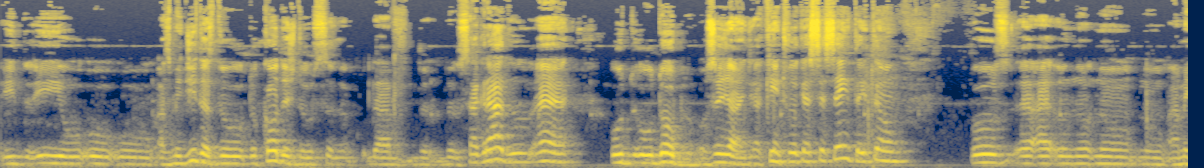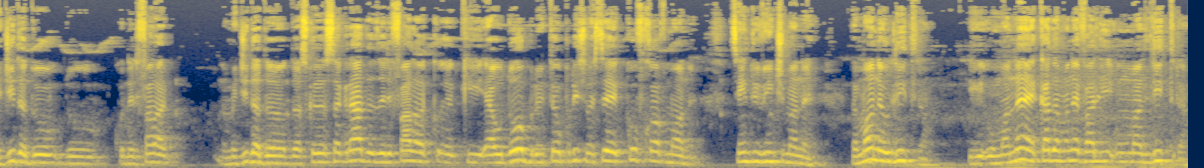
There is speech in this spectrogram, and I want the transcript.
e, e o, o, as medidas do, do Kodesh, do, do, do sagrado, é o, o dobro, ou seja, aqui a gente falou que é 60, então os, a, a, no, no, a medida do, do, quando ele fala na medida do, das coisas sagradas, ele fala que é o dobro, então por isso vai ser Kufchov Mané, 120 mané. O mané é o litra, e o mané, cada mané vale uma litra.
